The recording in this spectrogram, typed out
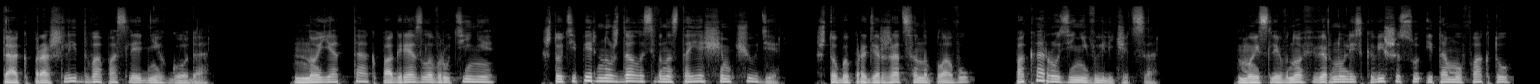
Так прошли два последних года. Но я так погрязла в рутине, что теперь нуждалась в настоящем чуде, чтобы продержаться на плаву, пока Рози не вылечится. Мысли вновь вернулись к Вишесу и тому факту,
